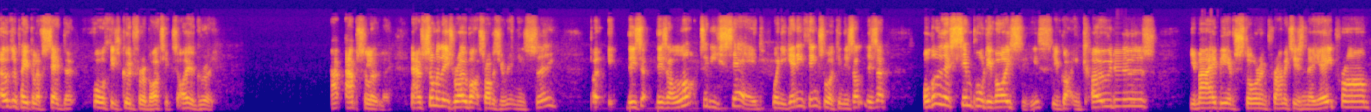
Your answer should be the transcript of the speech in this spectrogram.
other people have said that Forth is good for robotics. I agree. A absolutely. Now, some of these robots are obviously written in C, but there's there's a lot to be said when you're getting things working. There's a, there's a although they're simple devices, you've got encoders. You may be of storing parameters in the EEPROM.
